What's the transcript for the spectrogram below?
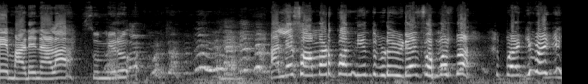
ಏ ಮಾಡಿ ನಾಳ ಸುಮ್ಮಿರು. ಅಲ್ಲೇ ಸಾಮಾಡ್ಕೊಂಡು ನಿಂತು ಬಿಡು ವಿಡಿಯೋ ಸಂಬಂಧ ಬಾಕಿ ಬಾಕಿ.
